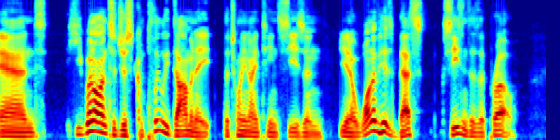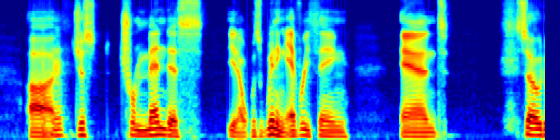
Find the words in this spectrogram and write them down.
and he went on to just completely dominate the 2019 season. You know, one of his best seasons as a pro. Uh, Mhm. Just tremendous. You know, was winning everything, and so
